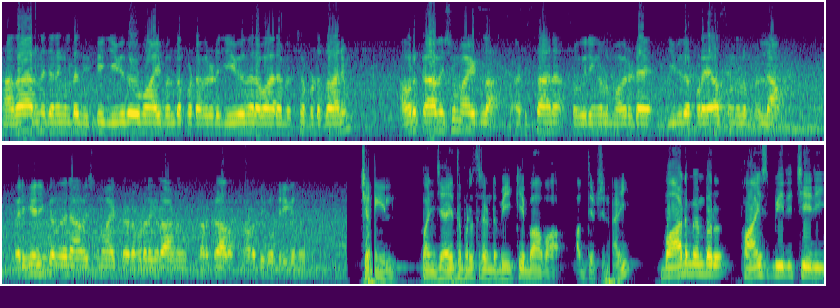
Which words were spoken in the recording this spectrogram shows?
സാധാരണ ജനങ്ങളുടെ നിത്യജീവിതവുമായി ബന്ധപ്പെട്ട അവരുടെ ജീവിത നിലവാരം മെച്ചപ്പെടുത്താനും അവർക്കാവശ്യമായിട്ടുള്ള അടിസ്ഥാന സൗകര്യങ്ങളും അവരുടെ ജീവിത പ്രയാസങ്ങളും എല്ലാം പരിഹരിക്കുന്നതിനാവശ്യമായിട്ടുള്ള ഇടപെടലുകളാണ് സർക്കാർ നടത്തിക്കൊണ്ടിരിക്കുന്നത്. ചടങ്ങിൽ panchayat president V K Bava അധ്യക്ഷനായി വാർഡ് മെമ്പർ ഫായിസ് ബീരിച്ചേരി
